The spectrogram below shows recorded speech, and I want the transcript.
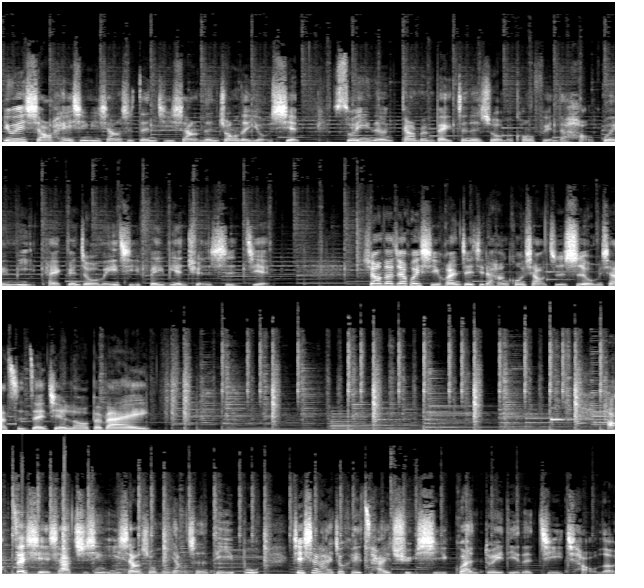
因为小黑行李箱是登机箱，能装的有限，所以呢 g a r m e n Bag 真的是我们空服员的好闺蜜，它也跟着我们一起飞遍全世界。希望大家会喜欢这集的航空小知识，我们下次再见喽，拜拜。好，在写下执行意向是我们养成的第一步，接下来就可以采取习惯堆叠的技巧了。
